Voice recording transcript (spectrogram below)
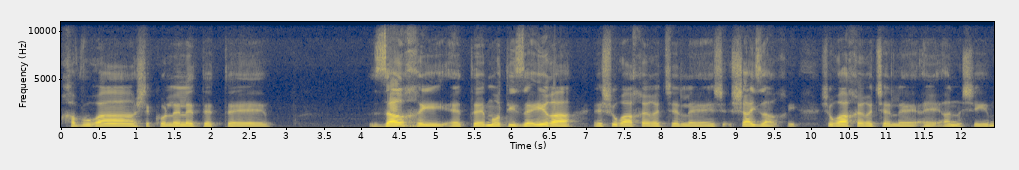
חבורה שכוללת את אה, זרחי, את אה, מוטי זעירה, שורה אחרת של אה, שי זרחי, שורה אחרת של אנשים,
